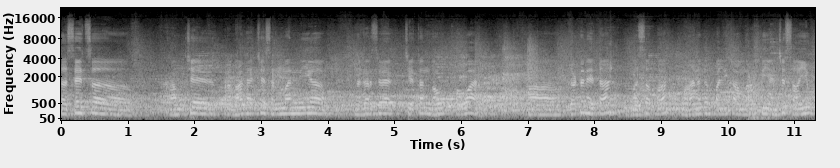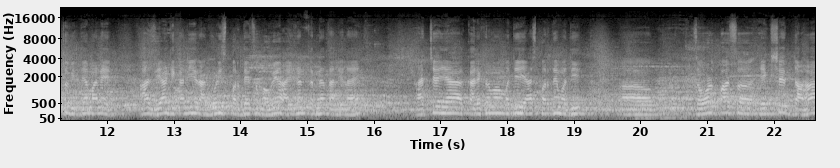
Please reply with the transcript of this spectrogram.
तसेच आमचे प्रभागाचे सन्माननीय नगरसेवक चेतन भाऊ पवार गटनेता बसपा महानगरपालिका अमरावती यांचे संयुक्त विद्यमाने आज या ठिकाणी रांगोळी स्पर्धेचं भव्य आयोजन करण्यात आलेलं आहे. आजच्या या कार्यक्रमामध्ये या स्पर्धेमध्ये जवळपास एकशे दहा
